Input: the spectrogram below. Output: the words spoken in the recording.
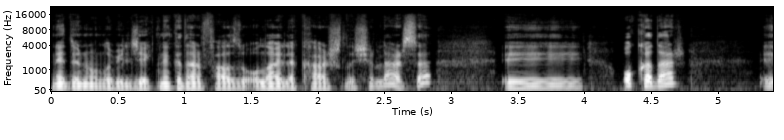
neden olabilecek ne kadar fazla olayla karşılaşırlarsa e, o kadar e,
